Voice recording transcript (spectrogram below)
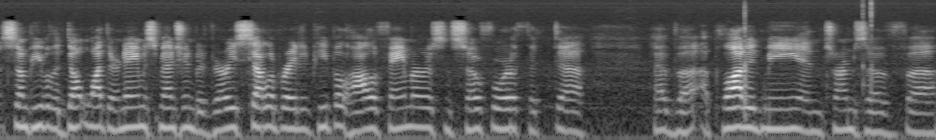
some people that don't want their names mentioned, but very celebrated people, Hall of Famers and so forth, that uh, have uh, applauded me in terms of uh,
